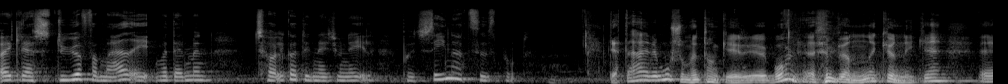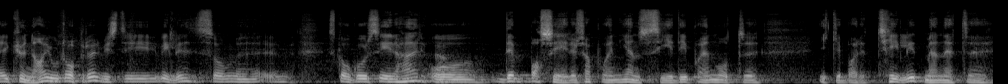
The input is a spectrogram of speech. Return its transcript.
og ikke lade styre for meget av hvordan man tolker det nasjonale på et senere tidspunkt. Dette er morsomme tanker, Bård. Bøndene kunne, ikke, eh, kunne ha gjort opprør hvis de ville, som eh, Skågård sier her. Og det baserer seg på en gjensidig, på en måte ikke bare tillit, men et eh,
